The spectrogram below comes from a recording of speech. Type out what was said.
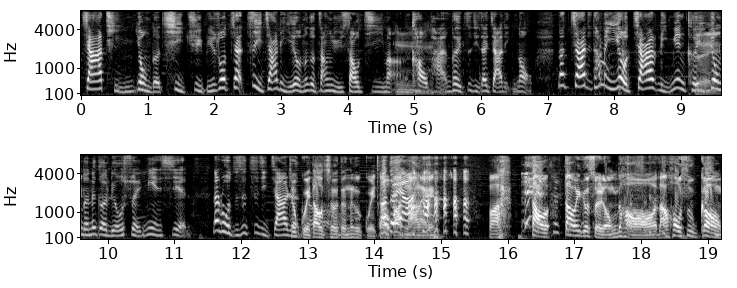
家庭用的器具，比如说家自己家里也有那个章鱼烧鸡嘛，嗯、烤盘可以自己在家里弄。那家里他们也有家里面可以用的那个流水面线。那如果只是自己家人，就轨道车的那个轨道把它拿来。啊 把倒倒一个水龙头，然后后速供，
